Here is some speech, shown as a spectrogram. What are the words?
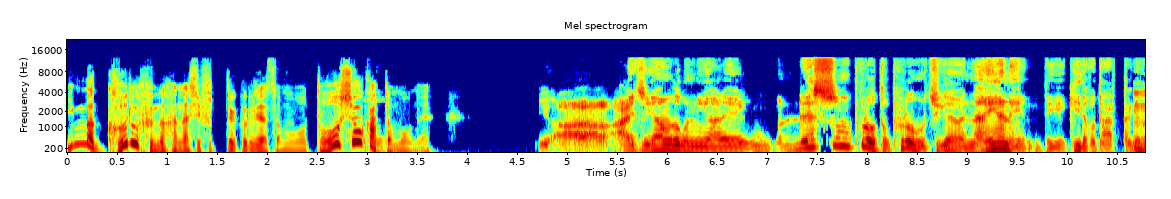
今、ゴルフの話振ってくるやつはもうどうしようかと思うね。いやー、あいつ山本君にあれ、レッスンプロとプロの違いは何やねんって聞いたことあったけど、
